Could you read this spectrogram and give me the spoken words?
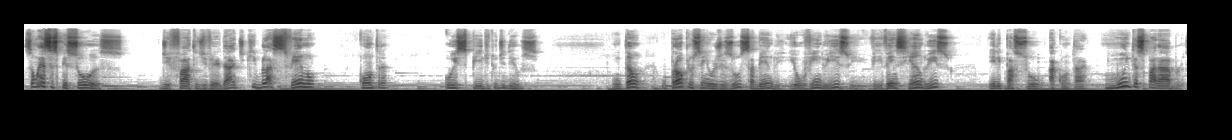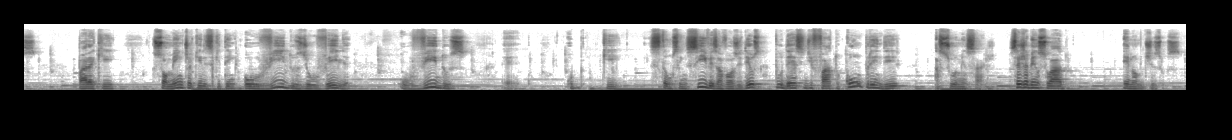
São essas pessoas de fato e de verdade que blasfemam contra o Espírito de Deus. Então, o próprio Senhor Jesus, sabendo e ouvindo isso e vivenciando isso, ele passou a contar muitas parábolas para que somente aqueles que têm ouvidos de ovelha, ouvidos é, que estão sensíveis à voz de Deus, pudessem de fato compreender a sua mensagem. Seja abençoado em nome de Jesus.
